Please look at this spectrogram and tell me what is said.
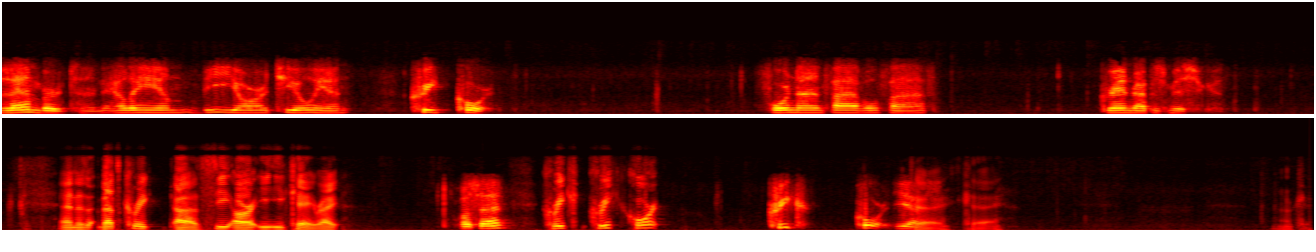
Lamberton, L A M B E R T O N, Creek Court, 49505, Grand Rapids, Michigan. And is, that's Creek, uh, C R E E K, right? What's that? Creek Creek Court. Creek Court, Yeah. Okay. Okay. Okay.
